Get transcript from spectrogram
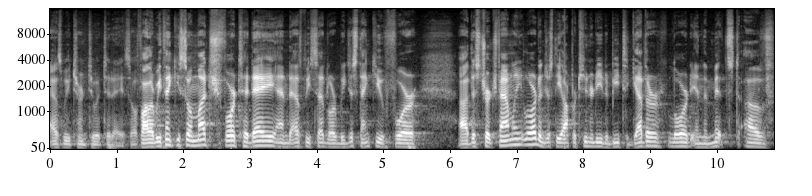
as we turn to it today. So, Father, we thank you so much for today. And as we said, Lord, we just thank you for uh, this church family, Lord, and just the opportunity to be together, Lord, in the midst of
